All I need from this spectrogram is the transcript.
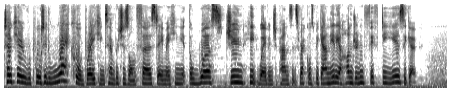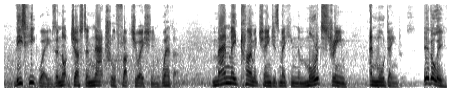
Tokyo reported record-breaking temperatures on Thursday, making it the worst June heat wave in Japan since records began nearly 150 years ago. These heat waves are not just a natural fluctuation in weather. Man-made climate change is making them more extreme and more dangerous. Italy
